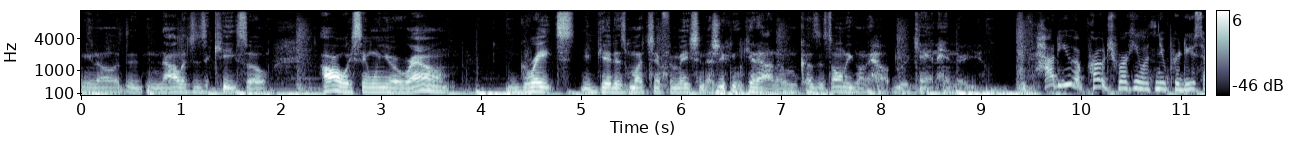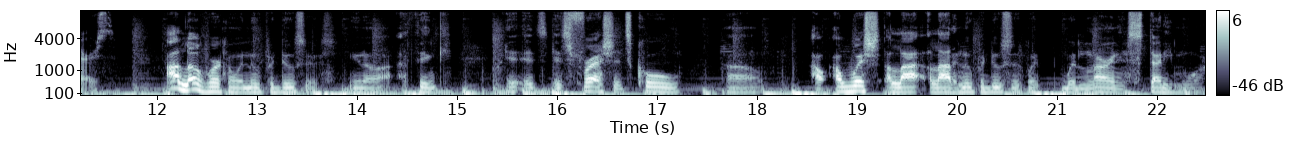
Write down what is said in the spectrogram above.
You know, the knowledge is the key. So I always say when you're around greats, you get as much information as you can get out of them because it's only going to help you. It can't hinder you. How do you approach working with new producers? I love working with new producers. You know, I think it, it's it's fresh, it's cool. Um, I, I, wish a lot a lot of new producers would, would learn and study more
